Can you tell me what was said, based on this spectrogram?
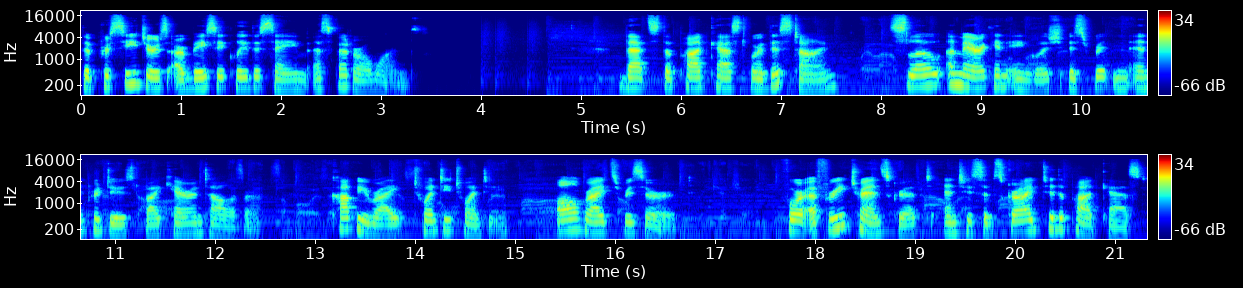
The procedures are basically the same as federal ones. That's the podcast for this time. Slow American English is written and produced by Karen Tolliver. Copyright 2020. All rights reserved. For a free transcript and to subscribe to the podcast,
